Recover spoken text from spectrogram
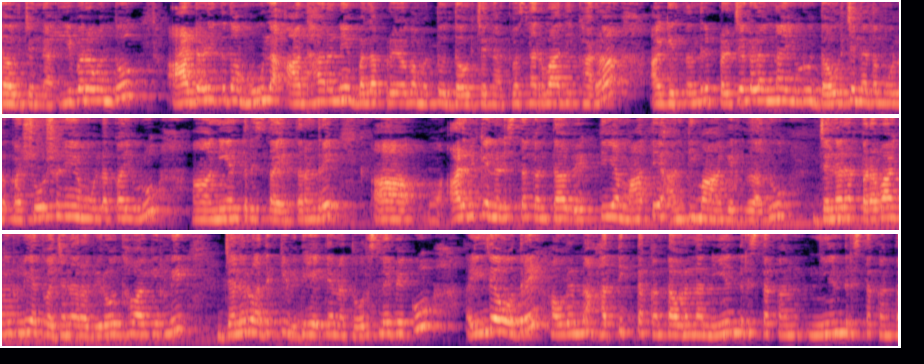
ದೌರ್ಜನ್ಯ. ಇವರ ಒಂದು ಆಡಳಿತದ ಮೂಲ ಆಧಾರನೇ ಬಲ ಪ್ರಯೋಗ ಮತ್ತು ದೌರ್ಜನ್ಯ ಅಥವಾ ಸರ್ವಾಧಿಕಾರ ಆಗಿರ್ತದೆ. ಅಂದರೆ ಪ್ರಜೆಗಳನ್ನು ಇವರು ದೌರ್ಜನ್ಯದ ಮೂಲಕ, ಶೋಷಣೆಯ ಮೂಲಕ ಇವರು ನಿಯಂತ್ರಿಸ್ತಾ ಇರ್ತಾರೆ. ಅಂದರೆ ಆಳ್ವಿಕೆ ನಡೆಸ್ತಕ್ಕಂಥ ವ್ಯಕ್ತಿಯ ಮಾತೆ ಅಂತಿಮ ಆಗಿರ್ತದೆ. ಅದು ಜನರ ಪರವಾಗಿರಲಿ ಅಥವಾ ಜನರ ವಿರೋಧವಾಗಿರಲಿ ಜನರು ಅದಕ್ಕೆ ವಿಧೇಯತೆಯನ್ನು ತೋರಿಸಲೇಬೇಕು. ಇಲ್ಲದೆ ಹೋದರೆ ಅವರನ್ನು ಹತ್ತಿಕ್ತಕ್ಕಂಥ, ಅವರನ್ನು ನಿಯಂತ್ರಿಸ್ತಕ್ಕಂ, ನಿಯಂತ್ರಿಸ್ತಕ್ಕಂಥ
